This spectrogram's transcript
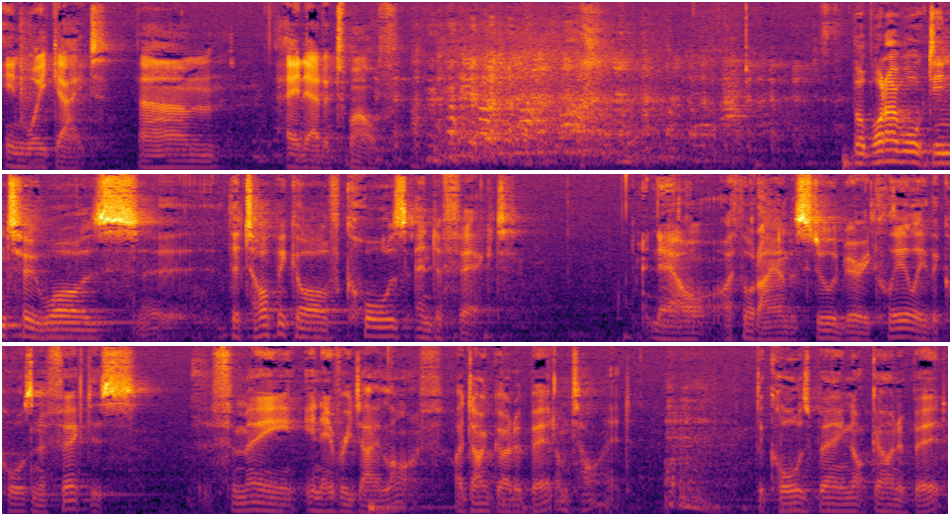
in week eight, um, eight out of 12. but what I walked into was uh, the topic of cause and effect. Now, I thought I understood very clearly the cause and effect is, for me, in everyday life. I don't go to bed, I'm tired. The cause being not going to bed,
